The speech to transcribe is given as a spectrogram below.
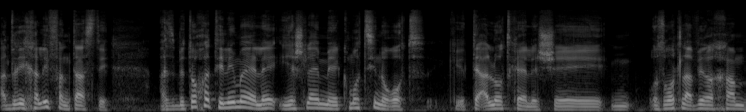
אדריכלי פנטסטי. אז בתוך הטילים האלה יש להם אה, כמו צינורות, תעלות כאלה, שעוזרות לאוויר החם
